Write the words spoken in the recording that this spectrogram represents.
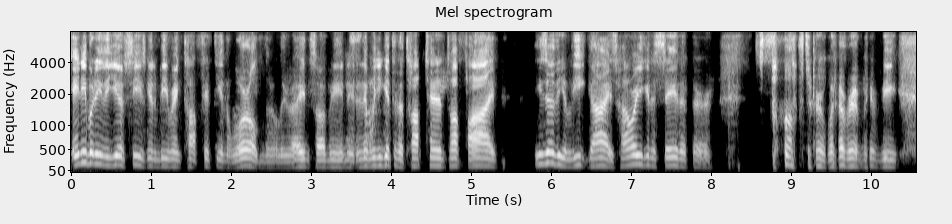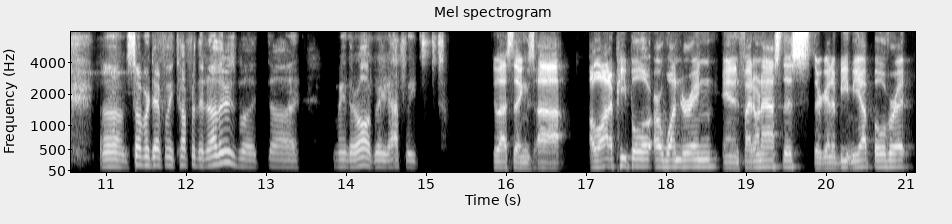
Anybody in the UFC is going to be ranked top 50 in the world, literally, right? So I mean, and then when you get to the top 10, top five, these are the elite guys. How are you going to say that they're soft or whatever it may be? Um, some are definitely tougher than others, but uh, I mean, they're all great athletes. Two last things. Uh, a lot of people are wondering, and if I don't ask this, they're going to beat me up over it.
